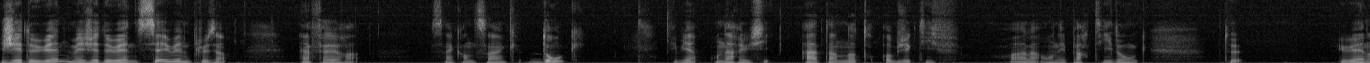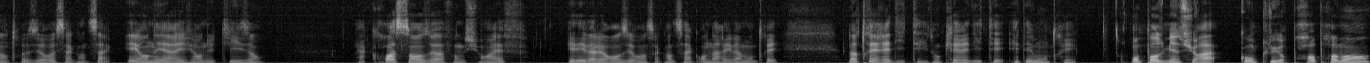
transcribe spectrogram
G de UN, mais G de UN c'est UN plus 1, inférieur à 55. Donc, eh bien, on a réussi à atteindre notre objectif. Voilà, on est parti donc de UN entre 0 et 55 et on est arrivé en utilisant la croissance de la fonction f et les valeurs en 0 et 55, on arrive à montrer notre hérédité. Donc l'hérédité est démontrée. On pense bien sûr à conclure proprement.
